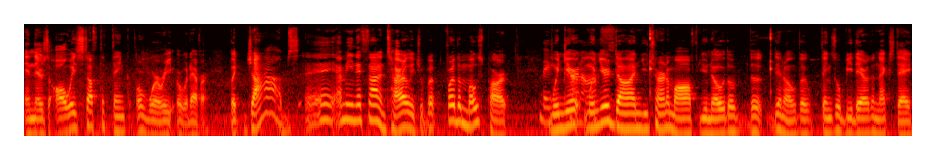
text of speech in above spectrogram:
and there's always stuff to think or worry or whatever. But jobs, eh, I mean, it's not entirely true, but for the most part, They when you're when you're done, you turn them off. You know the the you know the things will be there the next day,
